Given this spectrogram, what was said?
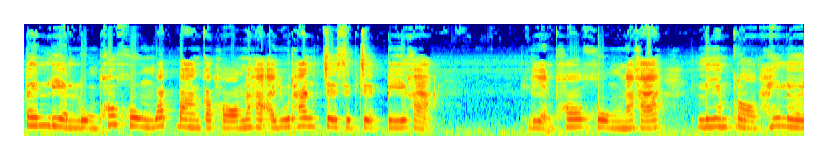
เป็นเหรียญหลวงพ่อคงวัดบางกระพร้อมนะคะ อายุท่าน 77 ปีค่ะ เหรียญพ่อคงนะคะเลี่ยมกรอบให้เลย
